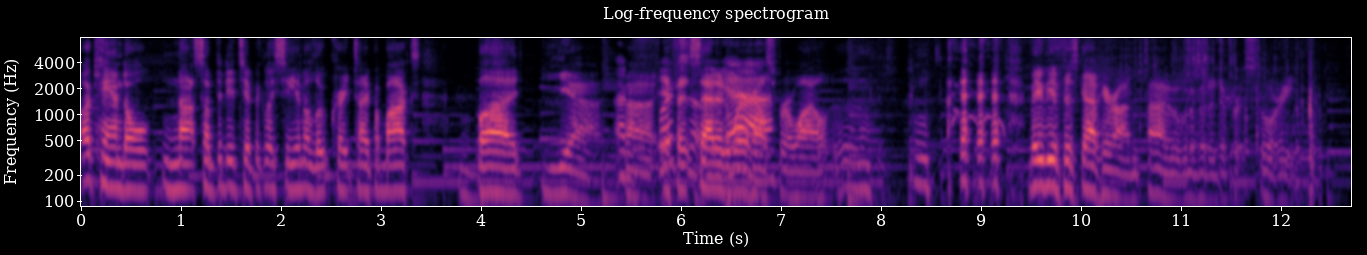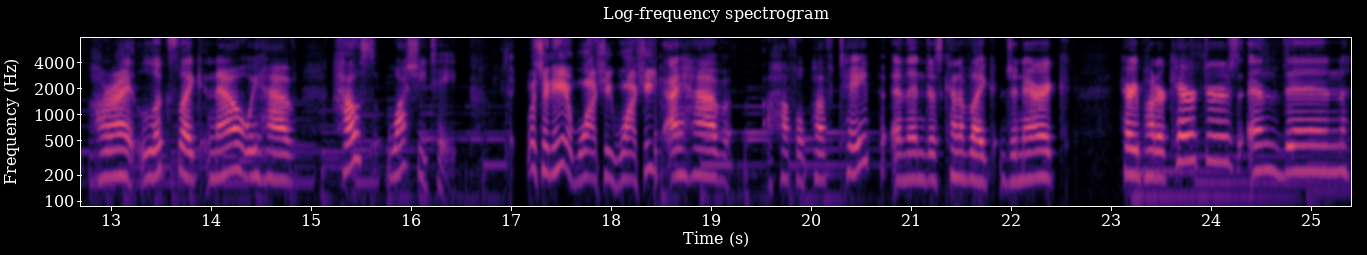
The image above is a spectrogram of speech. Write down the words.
a candle, not something you typically see in a loot crate type of box, but yeah, uh, if it sat in Unfortunately, a warehouse for a while, maybe if this got here on time, it would have been a different story. All right, looks like now we have house washi tape. Listen here, washi washi. I have Hufflepuff tape and then just kind of like generic Harry Potter characters and then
